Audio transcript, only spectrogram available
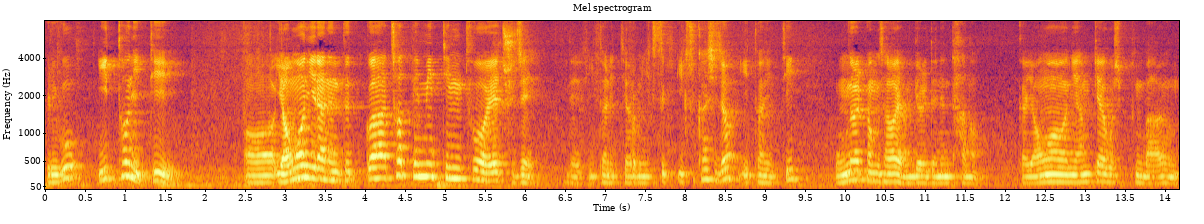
그리고 이터니티. 어, 영원이라는 뜻과 첫 팬미팅 투어의 주제. 네, 이터니티 여러분 익숙, 익숙하시죠? 이터니티. 옥널평사와 연결되는 단어. 그러니까 영원히 함께하고 싶은 마음,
